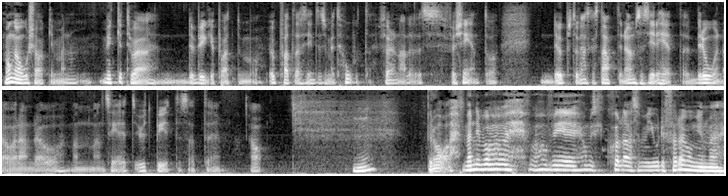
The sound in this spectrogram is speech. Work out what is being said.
många orsaker men mycket tror jag det bygger på att de uppfattas inte som ett hot förrän alldeles för sent. Och det uppstår ganska snabbt en ömsesidighet, beroende av varandra och man, man ser ett utbyte. Så att, eh, ja. Mm. Bra, men vad, vad har vi, om vi ska kolla som vi gjorde förra gången med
